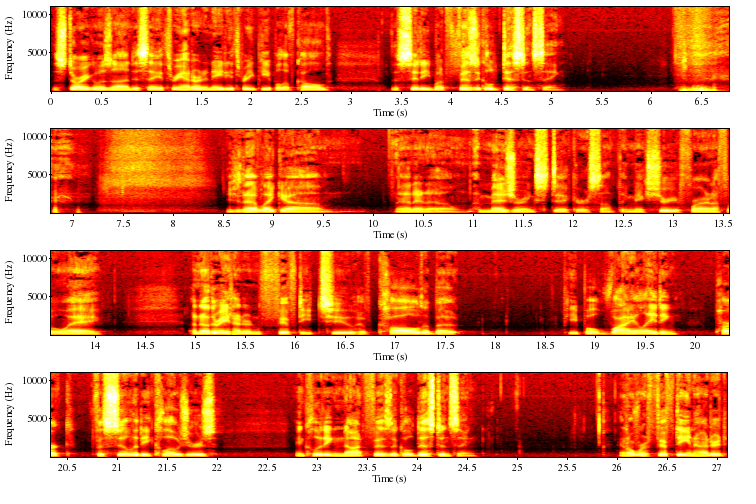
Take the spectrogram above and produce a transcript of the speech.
the story goes on to say 383 people have called the city about physical distancing. you should have like a, um, I don't know, a measuring stick or something. Make sure you're far enough away. Another 852 have called about people violating park facility closures, including not physical distancing. And over 1,500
